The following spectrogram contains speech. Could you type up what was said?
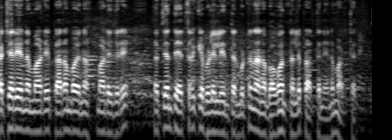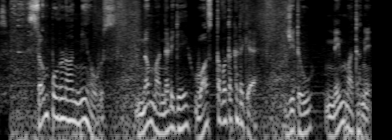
ಕಚೇರಿಯನ್ನು ಮಾಡಿ ಪ್ರಾರಂಭವನ್ನು ಮಾಡಿದಿರಿ ಅತ್ಯಂತ ಎತ್ತರಕ್ಕೆ ಬೆಳೀಲಿ ಅಂತ ಅಂದ್ಬಿಟ್ಟು ನಾನು ಭಗವಂತನಲ್ಲಿ ಪ್ರಾರ್ಥನೆಯನ್ನು ಮಾಡ್ತೇನೆ. ಸಂಪೂರ್ಣ ನ್ಯೂಸ್ ನಮ್ಮ ನಡಿಗೆ ವಾಸ್ತವದ ಕಡೆಗೆ. ಇದು ನಿಮ್ಮ ಧ್ವನಿ.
